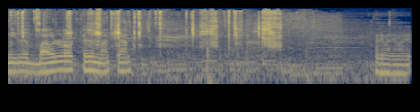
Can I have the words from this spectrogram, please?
ഇനി ഇത് ബൗളിലോട്ട് മാറ്റാം. മതി മതി മതി.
